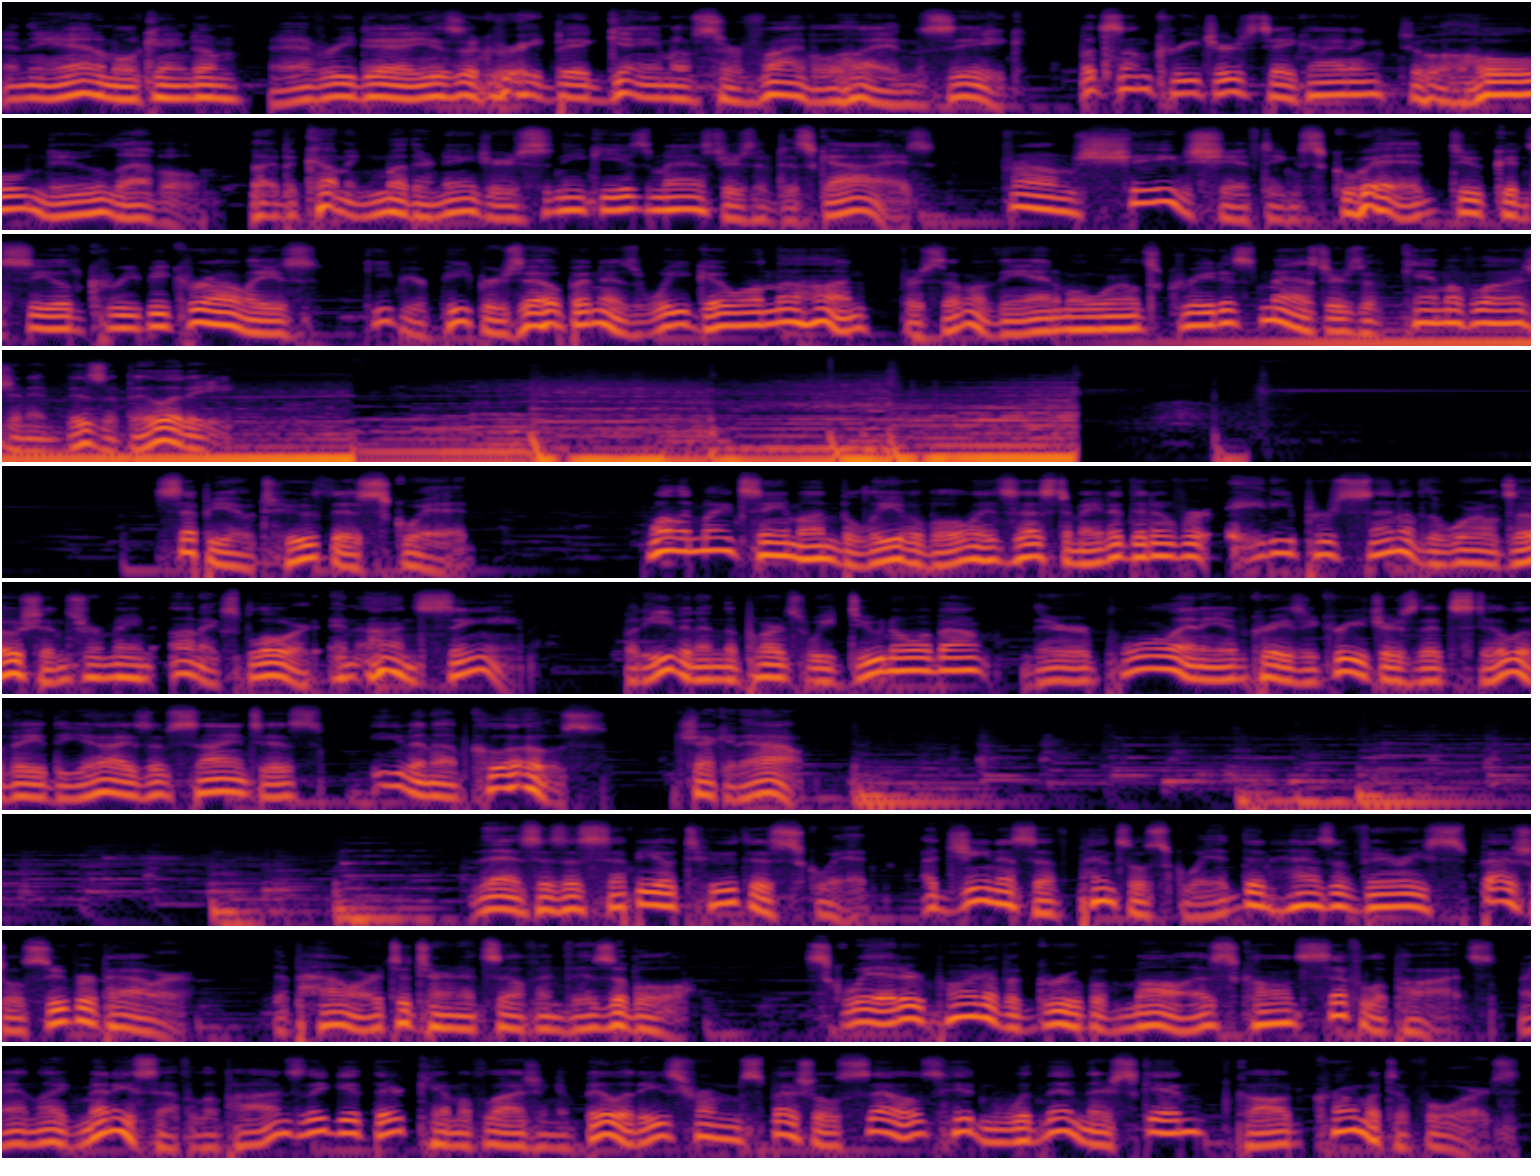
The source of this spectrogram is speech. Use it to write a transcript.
In the animal kingdom, every day is a great big game of survival hide and seek. But some creatures take hiding to a whole new level by becoming Mother Nature's sneakiest masters of disguise. From shade shifting squid to concealed creepy crawlies, keep your peepers open as we go on the hunt for some of the animal world's greatest masters of camouflage and invisibility. Sepioteuthis squid. While it might seem unbelievable, it's estimated that over 80% of the world's oceans remain unexplored and unseen. But even in the parts we do know about, there are plenty of crazy creatures that still evade the eyes of scientists, even up close. Check it out. This is a Sepioteuthis squid, a genus of pencil squid that has a very special superpower the power to turn itself invisible. Squid are part of a group of mollusks called cephalopods, and like many cephalopods, they get their camouflaging abilities from special cells hidden within their skin called chromatophores.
